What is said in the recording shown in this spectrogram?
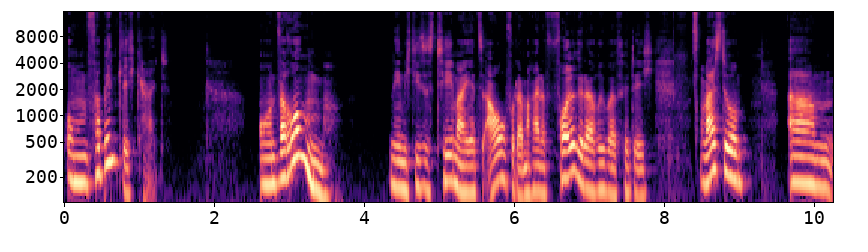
um Verbindlichkeit. Und warum nehme ich dieses Thema jetzt auf oder mache eine Folge darüber für dich? Weißt du, ähm,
